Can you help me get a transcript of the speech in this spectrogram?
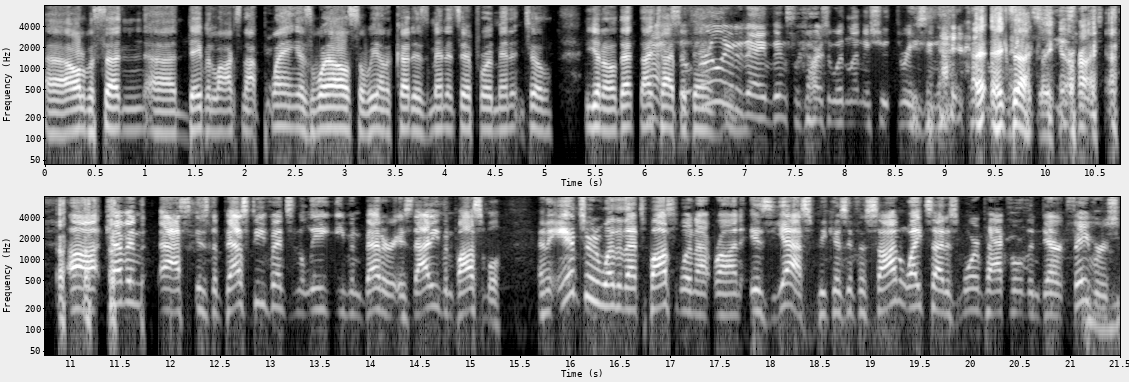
Uh, all of a sudden, uh, David Locke's not playing as well, so we're going to cut his minutes there for a minute until you know that that All right, type so of thing. earlier today, Vince Lagarza wouldn't let me shoot threes, and now you're cutting exactly right. uh, Kevin asks, "Is the best defense in the league even better? Is that even possible?" And the answer to whether that's possible or not, Ron, is yes. Because if Hassan Whiteside is more impactful than Derrick Favors,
